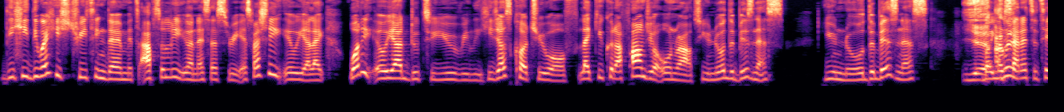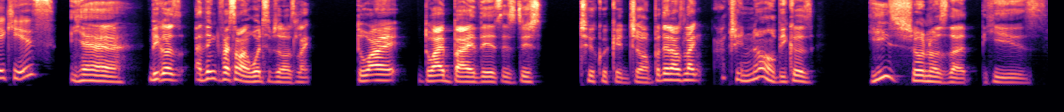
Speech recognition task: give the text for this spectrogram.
the he, the way he's treating them, it's absolutely unnecessary. Especially Ilya. Like, what did Ilya do to you? Really, he just cut you off. Like, you could have found your own route. You know the business. You know the business, yeah, but you I mean, decided to take his. yeah, because I think the first time I watched it, I was like, do I do I buy this? Is this too quick a job?" But then I was like, actually no, because he's shown us that he's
